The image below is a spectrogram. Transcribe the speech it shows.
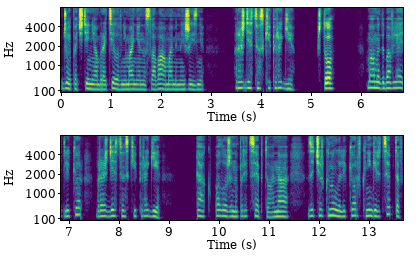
Джой почти не обратила внимания на слова о маминой жизни. «Рождественские пироги». «Что?» Мама добавляет ликер в рождественские пироги. Так положено по рецепту. Она зачеркнула ликер в книге рецептов,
